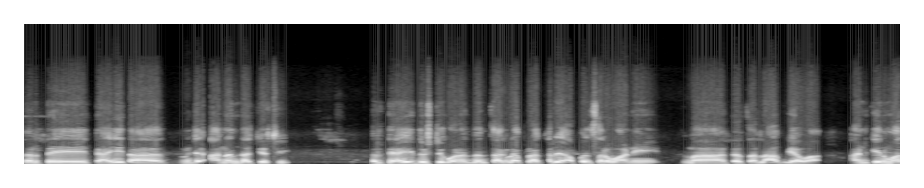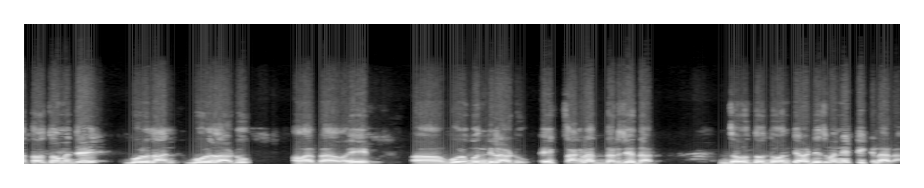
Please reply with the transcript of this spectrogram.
तर ते त्याही त्या- म्हणजे आनंदाची अशी. तर त्याही दृष्टिकोनातून चांगल्या प्रकारे आपण सर्वांनी त्याचा लाभ घ्यावा. आणखीन महत्वाचं म्हणजे गुळ ला गुळ लाडू हे गुळ बुंदी लाडू एक चांगला दर्जेदार जो तो दोन ते अडीच महिने टिकणारा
